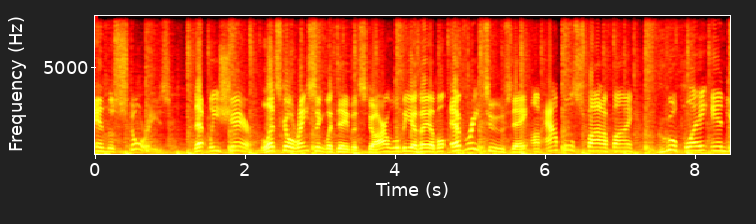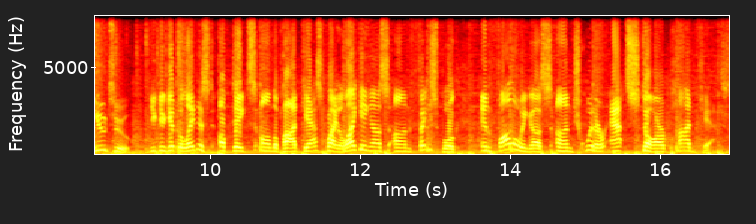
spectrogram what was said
and the stories that we share. Let's Go Racing with David Starr will be available every Tuesday on Apple, Spotify, Google Play, and YouTube. You can get the latest updates on the podcast by liking us on Facebook and following us on Twitter at Star Podcast.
